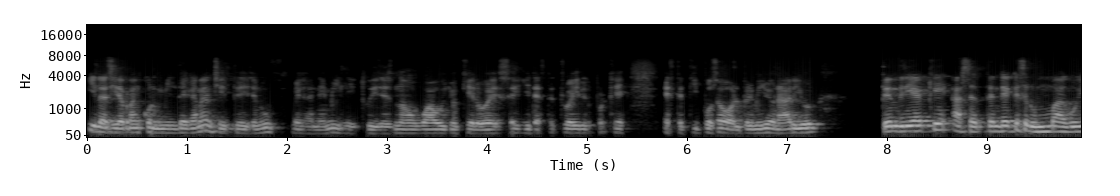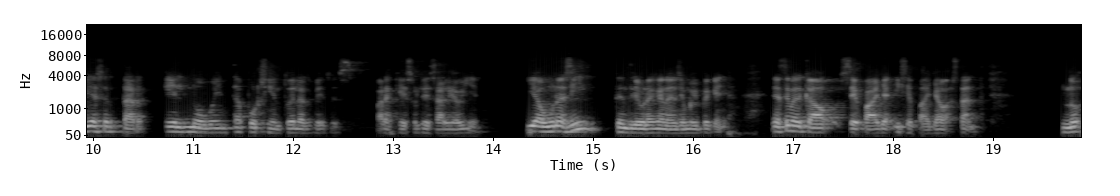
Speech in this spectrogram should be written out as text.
y la cierran con mil de ganancia y te dicen, uff, me gané mil. Y tú dices, no, wow, yo quiero seguir a este trader porque este tipo se va a volver millonario. Tendría que, hacer, tendría que ser un mago y acertar el 90% de las veces para que eso le salga bien. Y aún así tendría una ganancia muy pequeña. En este mercado se falla y se falla bastante. No,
